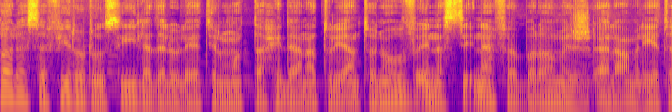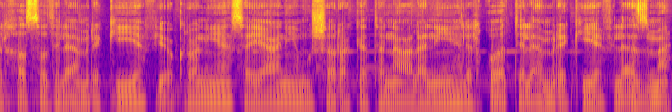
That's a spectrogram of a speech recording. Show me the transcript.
قال السفير الروسي لدى الولايات المتحدة أناتولي أنتونوف إن استئناف برامج العمليات الخاصة الأمريكية في أوكرانيا سيعني مشاركة علنية للقوات الأمريكية في الأزمة.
